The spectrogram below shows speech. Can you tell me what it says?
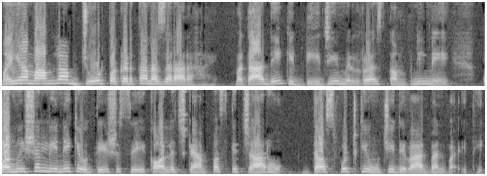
वहीं यह मामला अब ज़ोर पकड़ता नज़र आ रहा है। बता दें कि डीजी मिनरल्स कंपनी ने परमिशन लेने के उद्देश्य से कॉलेज कैंपस के चारों 10 फुट की ऊँची दीवार बनवाई थी,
